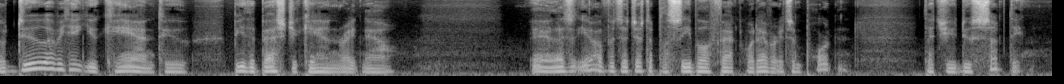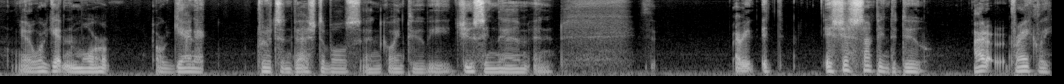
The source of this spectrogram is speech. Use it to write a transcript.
So do everything you can to be the best you can right now. And that's, you know, if it's a, just a placebo effect, whatever, it's important that you do something. You know, we're getting more organic fruits and vegetables and going to be juicing them. And I mean, it, it's just something to do. I don't, frankly,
